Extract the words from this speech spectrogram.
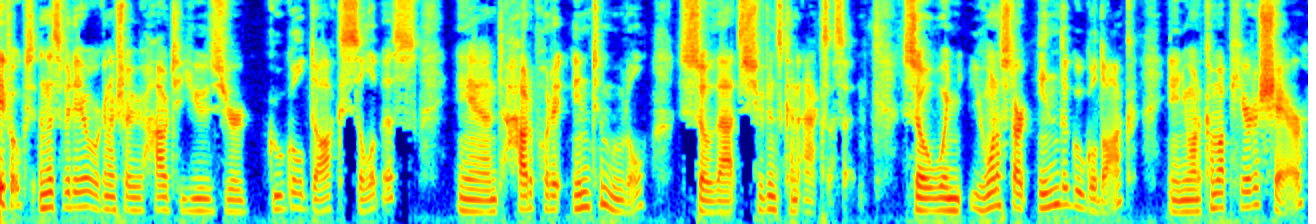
Hey folks, in this video we're going to show you how to use your Google Doc syllabus and how to put it into Moodle so that students can access it. So when you want to start in the Google Doc and you want to come up here to share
